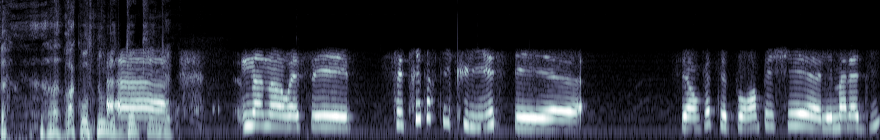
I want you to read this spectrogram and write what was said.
Raconte-nous le Euh, docking. Non, non, ouais, c'est c'est très particulier. C'est euh, c'est en fait c'est pour empêcher euh, les maladies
